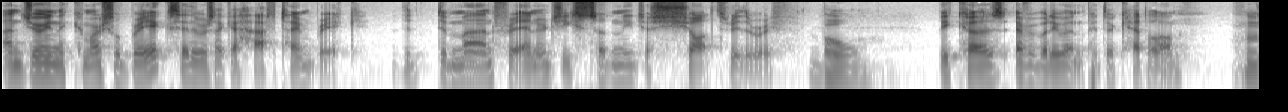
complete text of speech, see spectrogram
And during the commercial break, say there was like a halftime break, the demand for energy suddenly just shot through the roof Boom. because everybody went and put their kettle on. Hmm.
